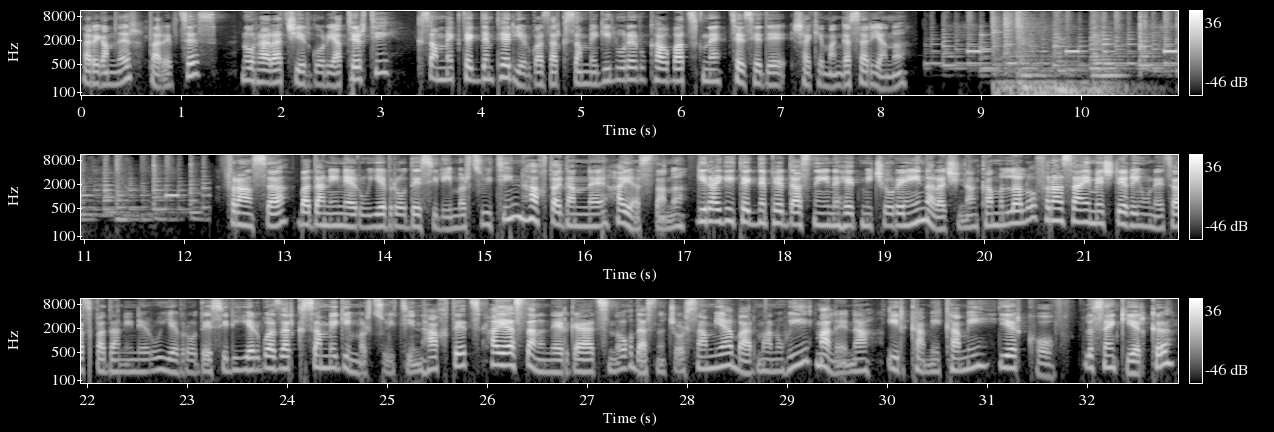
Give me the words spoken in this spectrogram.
Բարեկամներ, բարևձեզ։ Նոր հարաճ Երգորիա 30 21 դեկտեմբեր 2021-ի լուրերու քաղվածքն է ՑՍԴ Շակե Մանգասարյանը Ֆրանսա բադանիներու Եվրոդեսիլի մրցույթին հաղթականն է Հայաստանը։ Գիրագի տեգնեպեր 19 հետ միջօրեին առաջին անգամ լալով Ֆրանսայի մեջ տեղի ունեցած բադանիներու Եվրոդեսիլի 2021-ի մրցույթին հաղթեց Հայաստանը ներկայացնող 14-ամյա բարմանուհի Մալենա իր կամի երկով։ Լսենք երկը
